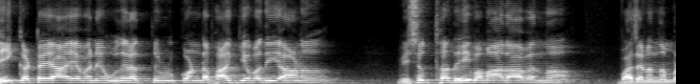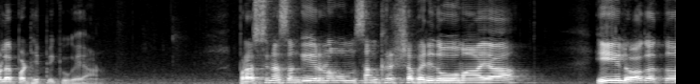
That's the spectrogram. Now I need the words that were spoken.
തീക്കട്ടയായവനെ ഉദരത്തിൽ ഉൾക്കൊണ്ട ഭാഗ്യവതിയാണ് വിശുദ്ധ ദൈവമാതാവെന്ന് വചനം നമ്മളെ പഠിപ്പിക്കുകയാണ്. പ്രശ്ന പ്രശ്നസങ്കീർണവും സംഘർഷഭരിതവുമായ ഈ ലോകത്ത്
